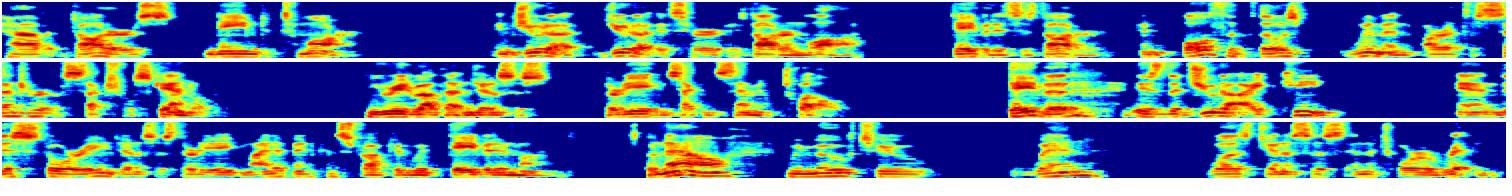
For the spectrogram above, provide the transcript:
have daughters named Tamar. And Judah, Judah is her his daughter-in-law. David is his daughter. And both of those women are at the center of sexual scandal. You read about that in Genesis 38 and 2 Samuel 12. David is the Judahite king. And this story in Genesis 38 might have been constructed with David in mind. So now we move to when was Genesis and the Torah written?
